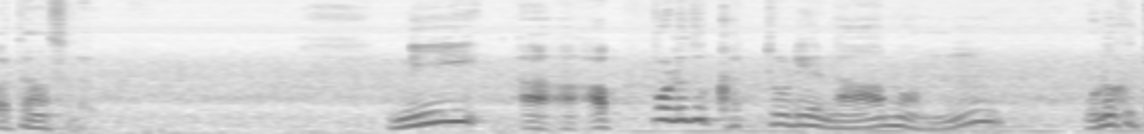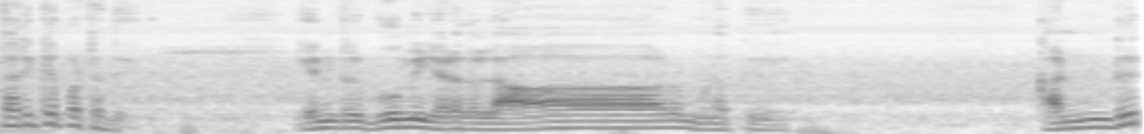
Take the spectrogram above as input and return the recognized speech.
பத்தாம் வசனம். நீ அப்பொழுது கத்துடைய நாமம் உனக்கு தரிக்கப்பட்டது என்று பூமி ஜனங்கள் எல்லாரும் உனக்கு கண்டு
